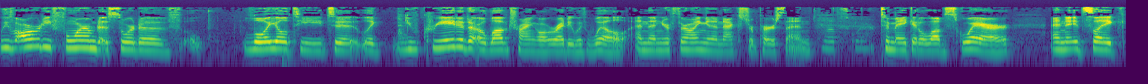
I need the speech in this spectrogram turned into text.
we've already formed a sort of loyalty to like you've created a love triangle already with Will, and then you're throwing in an extra person to make it a love square, and it's like.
